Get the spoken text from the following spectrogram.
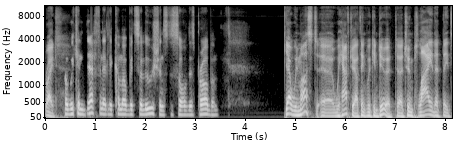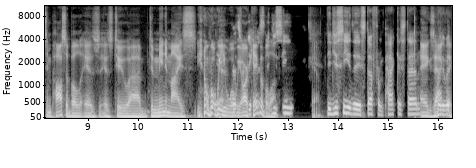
Right. Right. but we can definitely come up with solutions to solve this problem Yeah, we must. Uh, we have to. I think we can do it. Uh, to imply that it's impossible is is to uh, to minimize you know what we what we are capable of. you see Yeah. did you see the stuff from pakistan Exactly.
